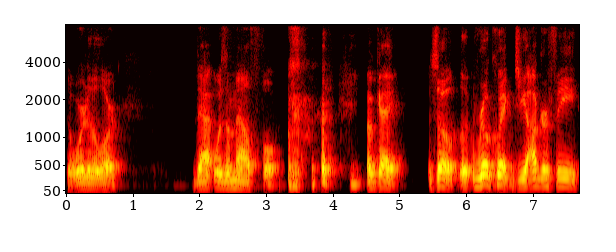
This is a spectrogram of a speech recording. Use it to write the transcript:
The word of the Lord. That was a mouthful. okay. So, real quick, geography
